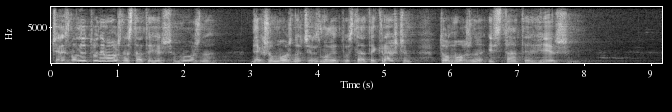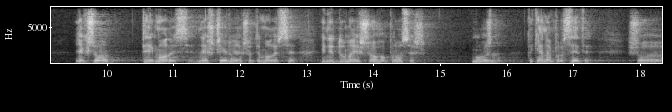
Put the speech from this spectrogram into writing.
Через молитву не можна стати гіршим. Можна. Якщо можна через молитву стати кращим, то можна і стати гіршим. Якщо ти молишся не щиро, якщо ти молишся і не думаєш, що просиш, можна таке напросити, що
